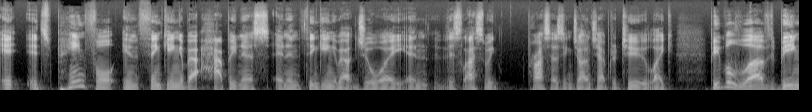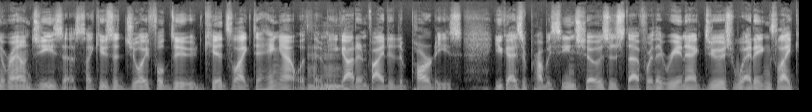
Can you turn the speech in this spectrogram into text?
it, it's painful in thinking about happiness and in thinking about joy. And this last week, processing John chapter two. Like people loved being around Jesus. Like he was a joyful dude. Kids liked to hang out with him. He mm-hmm. got invited to parties. You guys have probably seen shows or stuff where they reenact Jewish weddings. Like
